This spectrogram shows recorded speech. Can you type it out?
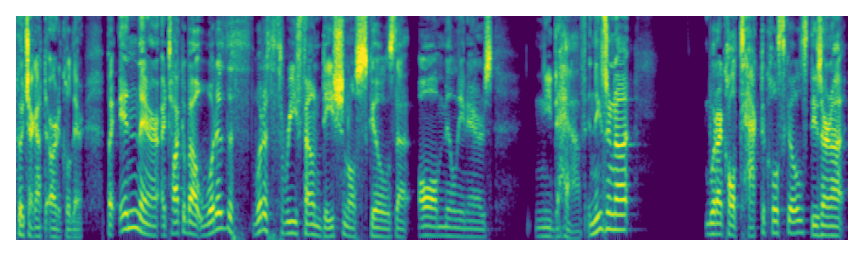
go check out the article there. But in there, I talk about what are the th- what are three foundational skills that all millionaires need to have, and these are not what I call tactical skills. These are not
